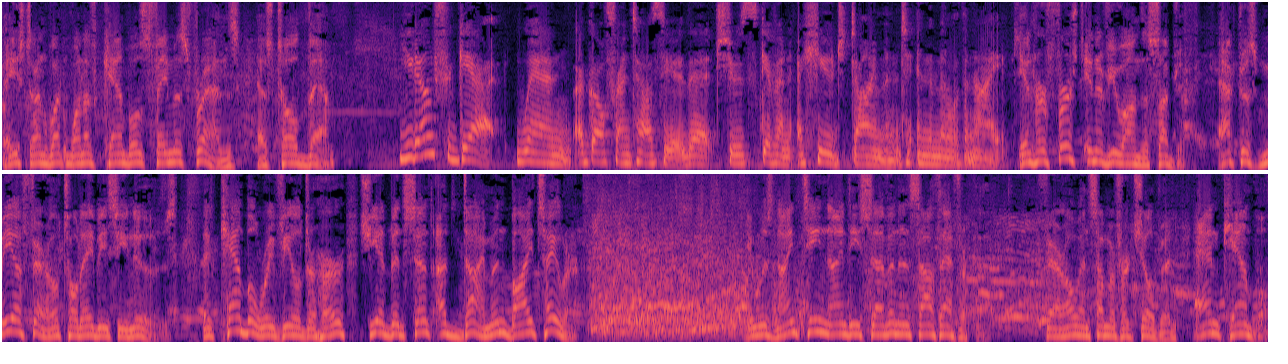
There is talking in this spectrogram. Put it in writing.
based on what one of Campbell's famous friends has told them. You don't forget when a girlfriend tells you that she was given a huge diamond in the middle of the night. In her first interview on the subject, actress Mia Farrow told ABC News that Campbell revealed to her she had been sent a diamond by Taylor. It was 1997 in South Africa. Farrow and some of her children, and Campbell,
